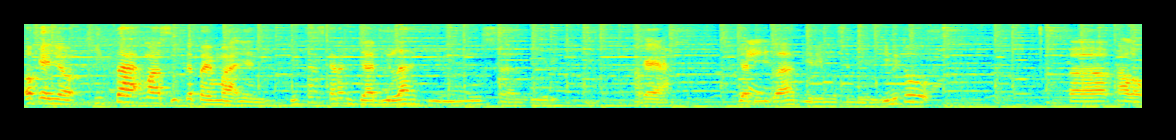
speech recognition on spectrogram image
Oke, Nyo, kita masuk ke temanya nih. Kita sekarang jadilah dirimu sendiri. Oke ya. Jadilah dirimu sendiri. Ini tuh eh, kalau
